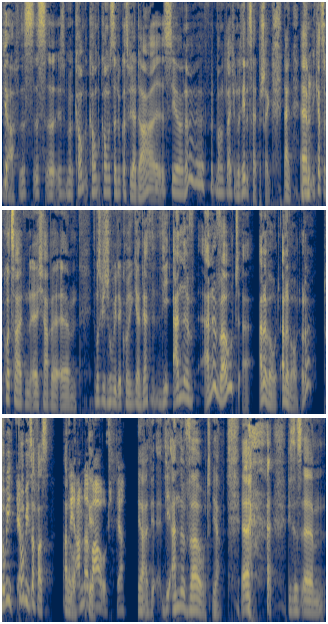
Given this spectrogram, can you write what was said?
ja, das ist, äh, ist kaum, kaum, kaum ist der Lukas wieder da, ist hier, ne, wird man gleich eine Redezeit beschränkt. Nein, ähm, ich kann es noch kurz halten. Äh, Ich habe, ähm, jetzt muss ich mich schon wieder korrigieren. Wer hat die Anne, Anne Vote? Äh, Anne Vote, Anne Vote, oder? Tobi? Ja. Tobi, sag was. Anne The Vote, okay. Ja. Ja, die, die Undervote, ja. Äh, dieses ähm,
